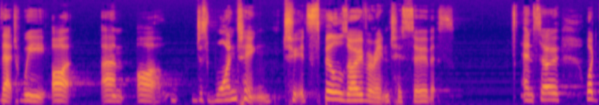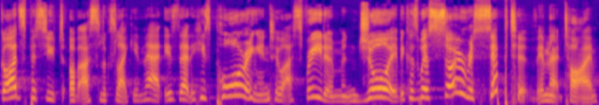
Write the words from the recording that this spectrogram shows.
that we are, um, are just wanting to, it spills over into service. And so, what God's pursuit of us looks like in that is that He's pouring into us freedom and joy because we're so receptive in that time.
